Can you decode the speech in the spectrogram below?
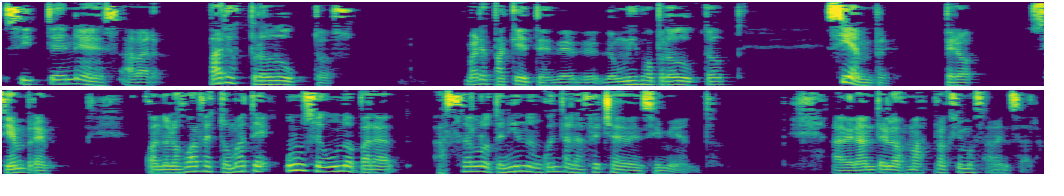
si tenés, a ver, varios productos, varios paquetes de un mismo producto, siempre, pero siempre, cuando los guardes tomate un segundo para hacerlo teniendo en cuenta la fecha de vencimiento. Adelante los más próximos a vencer.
